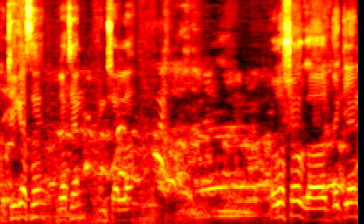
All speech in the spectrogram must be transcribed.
তো ঠিক আছে বেচেন ইনশাল্লাহ। দর্শক দেখলেন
